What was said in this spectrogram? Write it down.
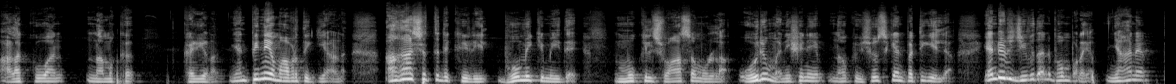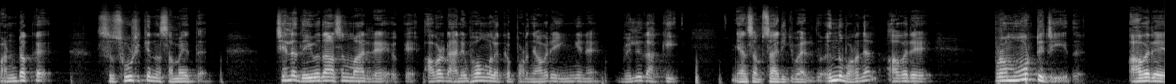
അളക്കുവാൻ നമുക്ക് കഴിയണം. ഞാൻ പിന്നെയും ആവർത്തിക്കുകയാണ്. ആകാശത്തിന്റെ കീഴിൽ ഭൂമിക്ക് മീതെ മൂക്കിൽ ശ്വാസമുള്ള ഒരു മനുഷ്യനെയും നമുക്ക് വിശ്വസിക്കാൻ പറ്റുകയില്ല. എന്റെ ഒരു ജീവിതാനുഭവം പറയാം. ഞാൻ പണ്ടൊക്കെ ശുശ്രൂഷിക്കുന്ന സമയത്ത് ചില ദൈവദാസന്മാരുടെ ഒക്കെ അവരുടെ അനുഭവങ്ങളൊക്കെ പറഞ്ഞ് അവരെ ഇങ്ങനെ വലുതാക്കി ഞാൻ സംസാരിക്കുമായിരുന്നു. എന്ന് പറഞ്ഞാൽ അവരെ പ്രൊമോട്ട് ചെയ്ത് അവരെ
